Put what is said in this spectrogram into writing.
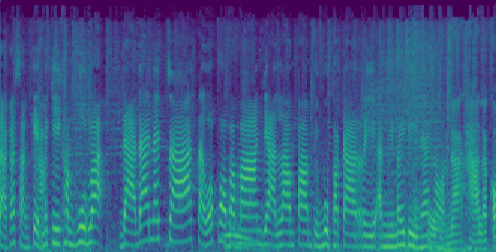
จ๋าก็สังเกตค่ะเมื่อกี้คำพูดว่า ด่าได้นะจ๊ะ แต่ว่าพอประมาณอย่าลามปามถึงบุพการี อันนี้ไม่ดีแน่นอน โโหนะคะ แล้วก็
